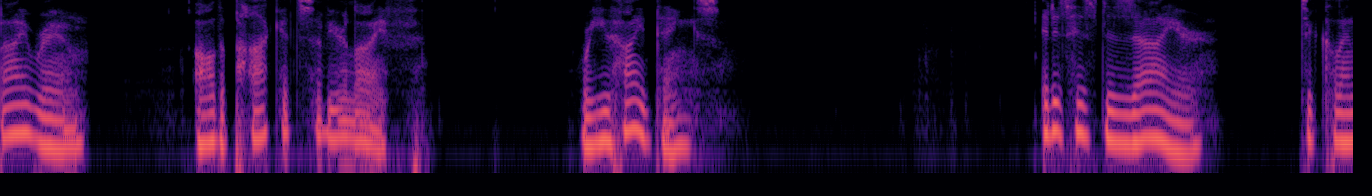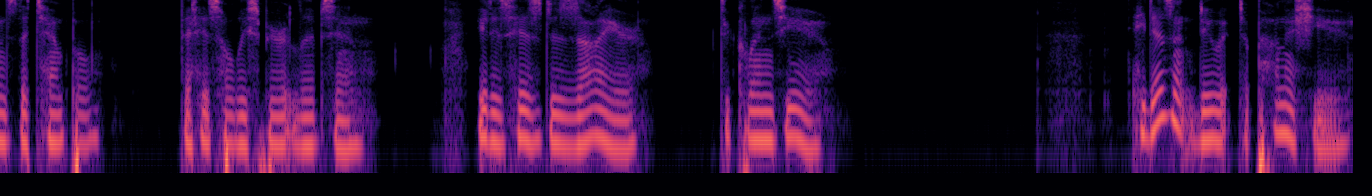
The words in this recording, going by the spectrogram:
by room, all the pockets of your life where you hide things. It is His desire to cleanse the temple that His Holy Spirit lives in. It is His desire to cleanse you. He doesn't do it to punish you.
